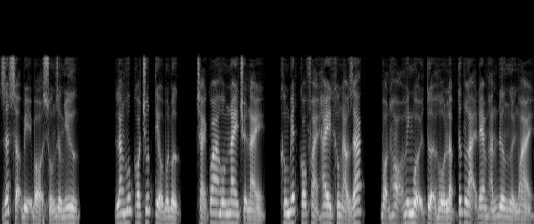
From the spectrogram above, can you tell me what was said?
rất sợ bị bỏ xuống dường như. Lăng Húc có chút tiểu buồn bực, trải qua hôm nay chuyện này, không biết có phải hay không ảo giác, bọn họ huynh muội tựa hồ lập tức lại đem hắn đưa người ngoài.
